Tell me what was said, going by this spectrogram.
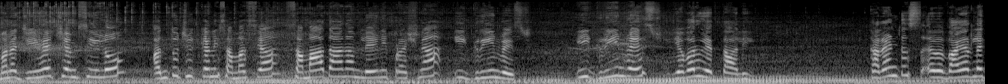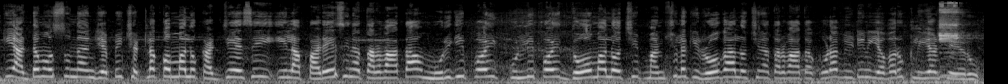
మన జిహెచ్ఎంసీలో అంతు చిక్కని సమస్య సమాధానం లేని ప్రశ్న ఈ గ్రీన్ వేస్ట్ ఈ గ్రీన్ వేస్ట్ ఎవరు ఎత్తాలి? కరెంటు వైర్లకి అడ్డం వస్తుందని చెప్పి చెట్ల కొమ్మలు కట్ చేసి ఇలా పడేసిన తర్వాత మురిగిపోయి కుళ్ళిపోయి దోమలు వచ్చి మనుషులకి రోగాలు వచ్చిన తర్వాత కూడా వీటిని ఎవరు క్లియర్ చేయరు.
